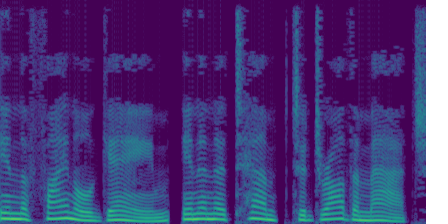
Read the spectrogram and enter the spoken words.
In the final game, in an attempt to draw the match,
